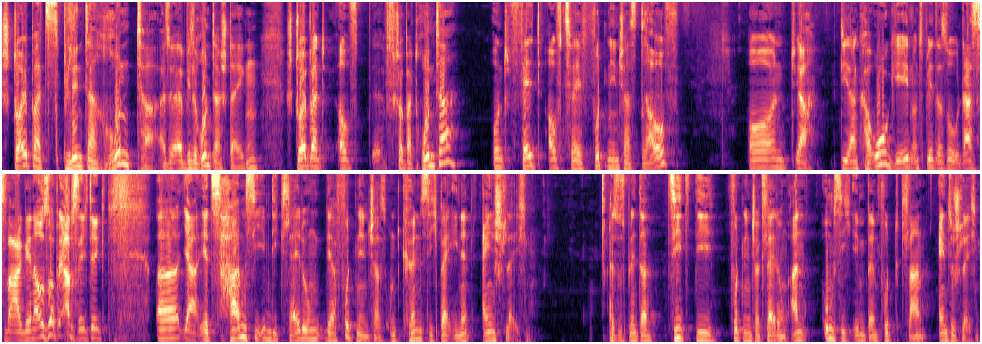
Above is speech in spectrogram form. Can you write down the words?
stolpert Splinter runter, also er will runtersteigen, stolpert auf, äh, stolpert runter und fällt auf zwei Foot Ninjas drauf und ja, die dann K.O. gehen und Splinter so, das war genauso beabsichtigt. Äh, ja, jetzt haben sie eben die Kleidung der Foot Ninjas und können sich bei ihnen einschleichen. Also Splinter zieht die Foot Ninja Kleidung an, um sich eben beim Foot Clan einzuschleichen.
